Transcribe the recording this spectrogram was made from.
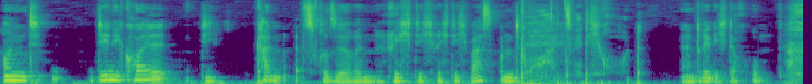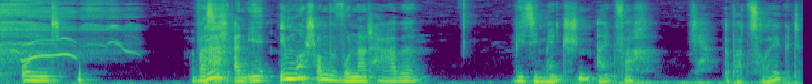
Und die Nicole, die kann als Friseurin richtig, richtig was. Und Boah, jetzt werde ich rot. Dann dreh dich doch um. Und was ich an ihr immer schon bewundert habe, wie sie Menschen einfach ja, überzeugt.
